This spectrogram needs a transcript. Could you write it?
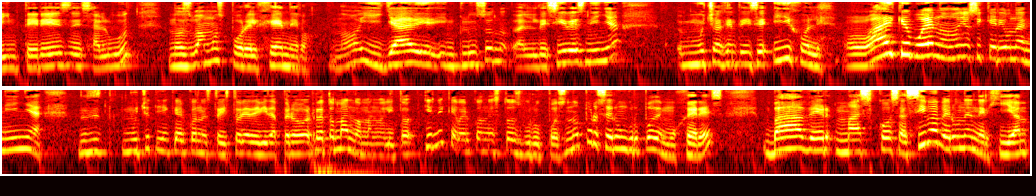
interés de salud, nos vamos por el género, ¿no? Y ya eh, incluso al decir es niña, mucha gente dice, híjole, o ay, qué bueno, ¿no? yo sí quería una niña. Entonces, mucho tiene que ver con nuestra historia de vida. Pero retomando, Manuelito, tiene que ver con estos grupos. No por ser un grupo de mujeres, va a haber más cosas. Sí va a haber una energía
